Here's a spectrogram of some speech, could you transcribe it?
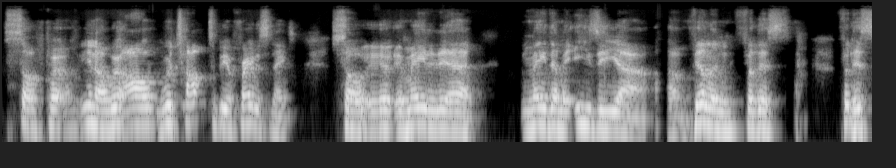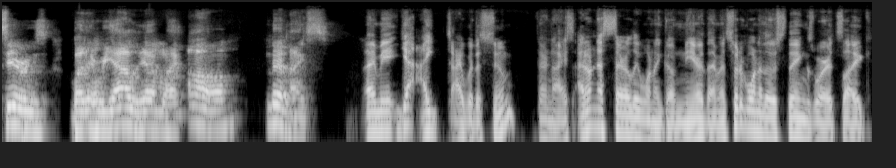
so for you know, we're all we're taught to be afraid of snakes. So it, it made it uh, made them an easy uh, uh, villain for this for this series. But in reality, I'm like, oh, they're nice. I mean, yeah, I, I would assume they're nice. I don't necessarily want to go near them. It's sort of one of those things where it's like,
